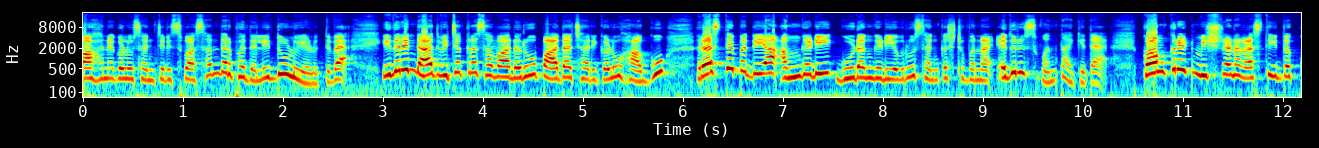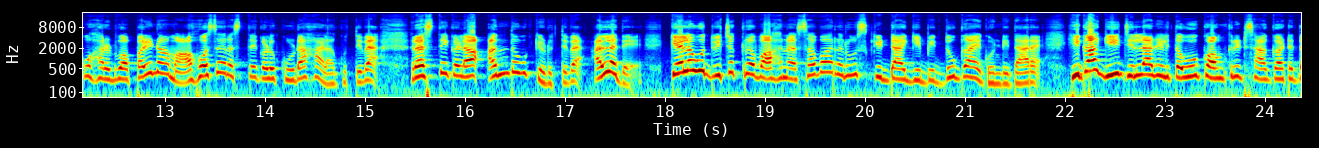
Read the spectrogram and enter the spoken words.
ವಾಹನಗಳು ಸಂಚರಿಸುವ ಸಂದರ್ಭದಲ್ಲಿ ಧೂಳು ಏಳುತ್ತಿವೆ. ಇದರಿಂದ ದ್ವಿಚಕ್ರ ಸವಾರರು, ಪಾದಾಚಾರಿಗಳು ಹಾಗೂ ರಸ್ತೆ ಬದಿಯ ಅಂಗಡಿ ಗೂಡಂಗಡಿಯವರು ಸಂಕಷ್ಟವನ್ನು ಎದುರಿಸುವಂತಾಗಿದೆ. ಕಾಂಕ್ರೀಟ್ ಮಿಶ್ರಣ ರಸ್ತೆಯುದ್ದಕ್ಕೂ ಹರಡುವ ಪರಿಣಾಮ ಹೊಸ ರಸ್ತೆಗಳು ಕೂಡ ಹಾಳಾಗುತ್ತಿವೆ. ರಸ್ತೆಗಳ ಅಂದವು ಕೆಡುತ್ತಿವೆ. ಅಲ್ಲದೆ ಕೆಲವು ದ್ವಿಚಕ್ರ ವಾಹನ ಸವಾರರು ಸ್ಕಿಡ್ ಆಗಿ ಬಿದ್ದು ಗಾಯಗೊಂಡಿದ್ದಾರೆ. ಹೀಗಾಗಿ ಜಿಲ್ಲಾಡಳಿತವು ಕಾಂಕ್ರೀಟ್ ಸಾಗಾಟದ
